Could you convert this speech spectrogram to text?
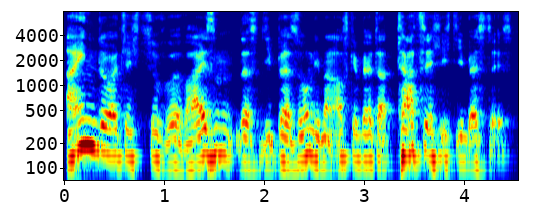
eindeutig zu beweisen, dass die Person, die man ausgewählt hat, tatsächlich die beste ist.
